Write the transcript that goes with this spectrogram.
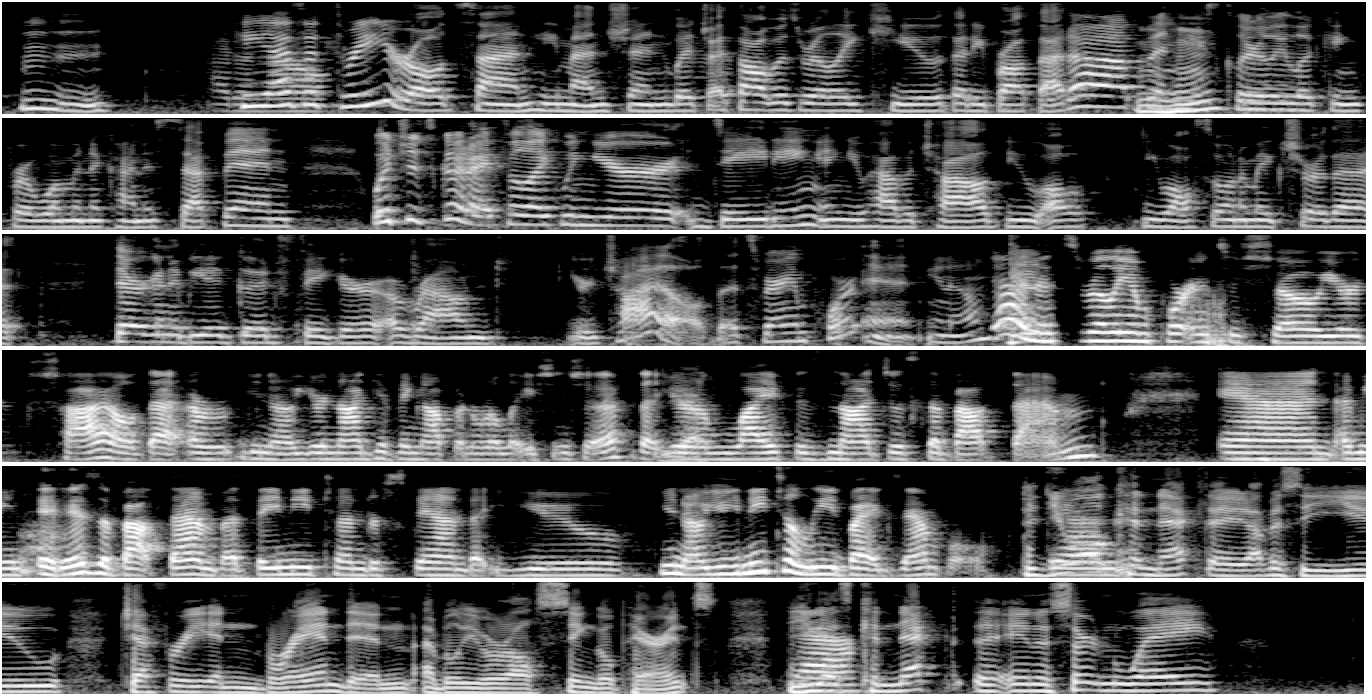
He has a three year old son, he mentioned, which I thought was really cute that he brought that up. And Mm-hmm. he's clearly looking for a woman to kind of step in, which is good. I feel like when you're dating and you have a child, you all you also want to make sure that they're going to be a good figure around your child. That's very important, you know? Yeah, and it's really important to show your child that, or, you know, you're not giving up in a relationship, that your Yeah. life is not just about them. And I mean, it is about them, but they need to understand that you, you know, you need to lead by example. Did you all And- connect? Uh, obviously, you, Jeffrey, and Brandon, I believe, are all single parents. Did you guys connect uh, in a certain way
